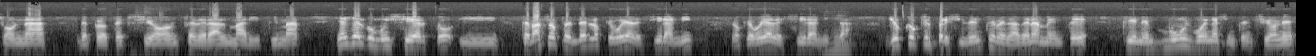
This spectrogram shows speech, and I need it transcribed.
zona de protección federal marítima. Y hay algo muy cierto y te va a sorprender lo que voy a decir, Anit, lo que voy a decir, Anita. Yo creo que el presidente verdaderamente tiene muy buenas intenciones,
